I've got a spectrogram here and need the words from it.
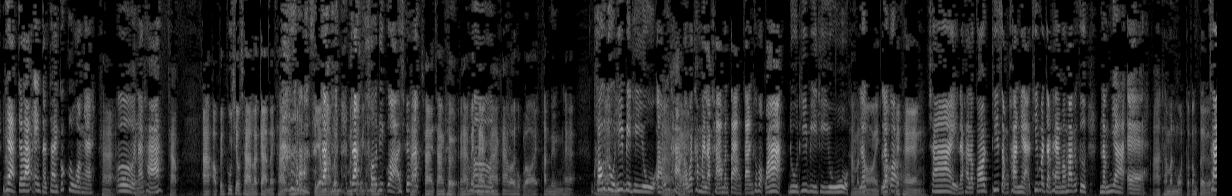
ๆอยากจะล้างเองแต่ใจก็กลัวไงฮะเออนะคะครับอะเอาเป็นผู้เชี่ยวชาญแล้วกันนะครับถ้ามันเสียจ้มาไม่ไม่จ้างจะไม่เขาคุ้มดีกว่าใช่ไหมฮะใช่จ้างเถอะนะฮะไม่แพงเออมากห้าร้อยหกร้อยพันหนึ่งนะฮะ เขาดูที่ประมาณนี้ BTU อะอุ้มอ่าถามใช่แล้วว่าทำไมราคามันต่างกันเขาบอกว่าดูที่ BTU ถ้ามันแล้วน้อยแล้วก็ก็ไม่แพง ใช่นะคะ แล้วก็ที่สำคัญเนี่ยที่มันจะแพงมากๆก็คือน้ำยาแอร์ อ่า ถ้ามันหมดก็ต้องเติมใช่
